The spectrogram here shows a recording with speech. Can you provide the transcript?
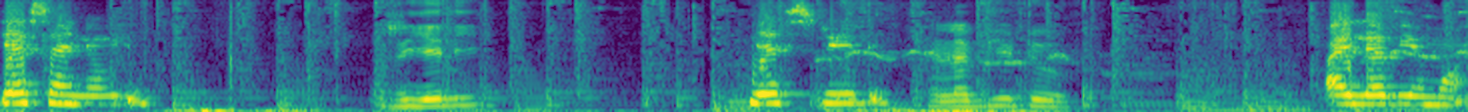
Yes, I know you. Really? Yes, really. I love you too. I love you more.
